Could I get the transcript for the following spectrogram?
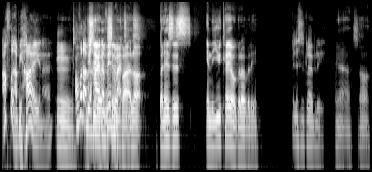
I thought that'd be higher, you know. Mm. I thought that'd be higher them- than seen quite a lot. But is this in the UK or globally? I think this is globally. Yeah, so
